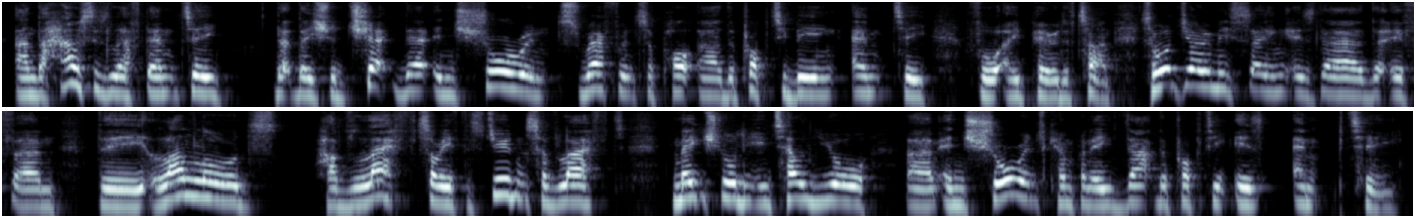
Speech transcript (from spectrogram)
and the house is left empty, that they should check their insurance reference upon uh, the property being empty for a period of time. So what Jeremy's saying is there that if um, the landlords have left, sorry, if the students have left, make sure that you tell your um, insurance company that the property is empty.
